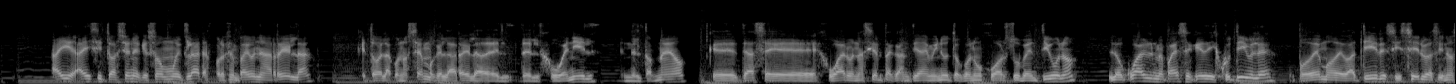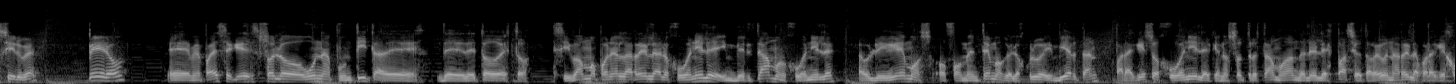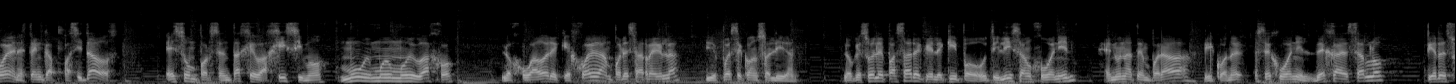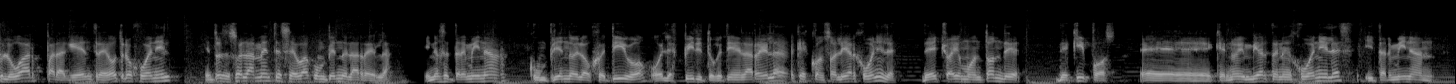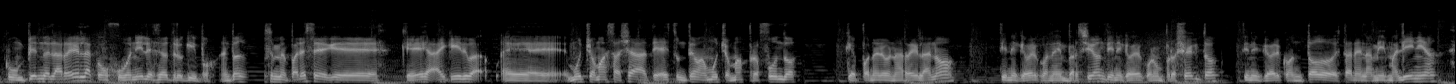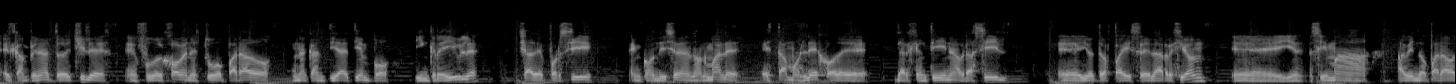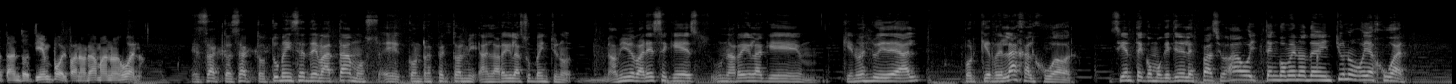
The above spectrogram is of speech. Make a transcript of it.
Hay, hay situaciones que son muy claras, por ejemplo, hay una regla que todos la conocemos, que es la regla del, del juvenil, en el torneo, que te hace jugar una cierta cantidad de minutos con un jugador sub-21, lo cual me parece que es discutible, podemos debatir si sirve o si no sirve, pero eh, me parece que es solo una puntita de, todo esto. Si vamos a poner la regla de los juveniles, invirtamos en juveniles, obliguemos o fomentemos que los clubes inviertan para que esos juveniles que nosotros estamos dándole el espacio a través de una regla para que jueguen estén capacitados. Es un porcentaje bajísimo, muy, muy, muy bajo, los jugadores que juegan por esa regla y después se consolidan. Lo que suele pasar es que el equipo utiliza un juvenil en una temporada y cuando ese juvenil deja de serlo, pierde su lugar para que entre otro juvenil, entonces solamente se va cumpliendo la regla y no se termina cumpliendo el objetivo o el espíritu que tiene la regla, que es consolidar juveniles. De hecho, hay un montón de, equipos eh, que no invierten en juveniles y terminan cumpliendo la regla con juveniles de otro equipo. Entonces me parece que, hay que ir eh, mucho más allá, es un tema mucho más profundo que poner una regla no tiene que ver con la inversión, tiene que ver con un proyecto, tiene que ver con todo estar en la misma línea. El campeonato de Chile en fútbol joven estuvo parado una cantidad de tiempo increíble. Ya de por sí, en condiciones normales, estamos lejos de, Argentina, Brasil eh, y otros países de la región. Eh, y encima, habiendo parado tanto tiempo, el panorama no es bueno. Exacto, exacto. Tú me dices debatamos eh, con respecto a la regla sub-21. A mí me parece que es una regla que, que no es lo ideal porque relaja al jugador. Siente como que tiene el espacio, ah, hoy tengo menos de 21, voy a jugar.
